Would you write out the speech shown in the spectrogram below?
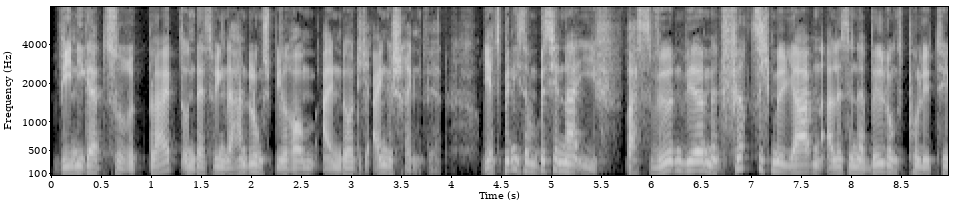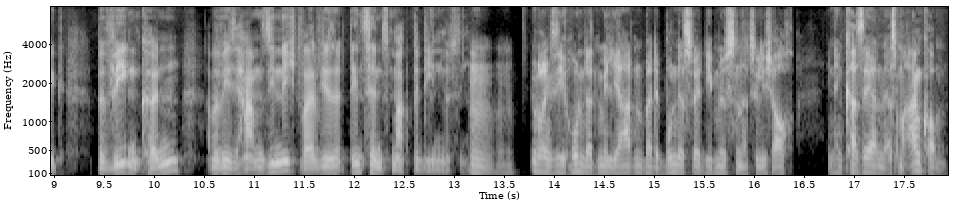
weniger zurückbleibt und deswegen der Handlungsspielraum eindeutig eingeschränkt wird. Und jetzt bin ich so ein bisschen naiv. Was würden wir mit 40 Milliarden alles in der Bildungspolitik bewegen können, aber wir haben sie nicht, weil wir den Zinsmarkt bedienen müssen. Mhm. Übrigens die 100 Milliarden bei der Bundeswehr, die müssen natürlich auch in den Kasernen erstmal ankommen.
